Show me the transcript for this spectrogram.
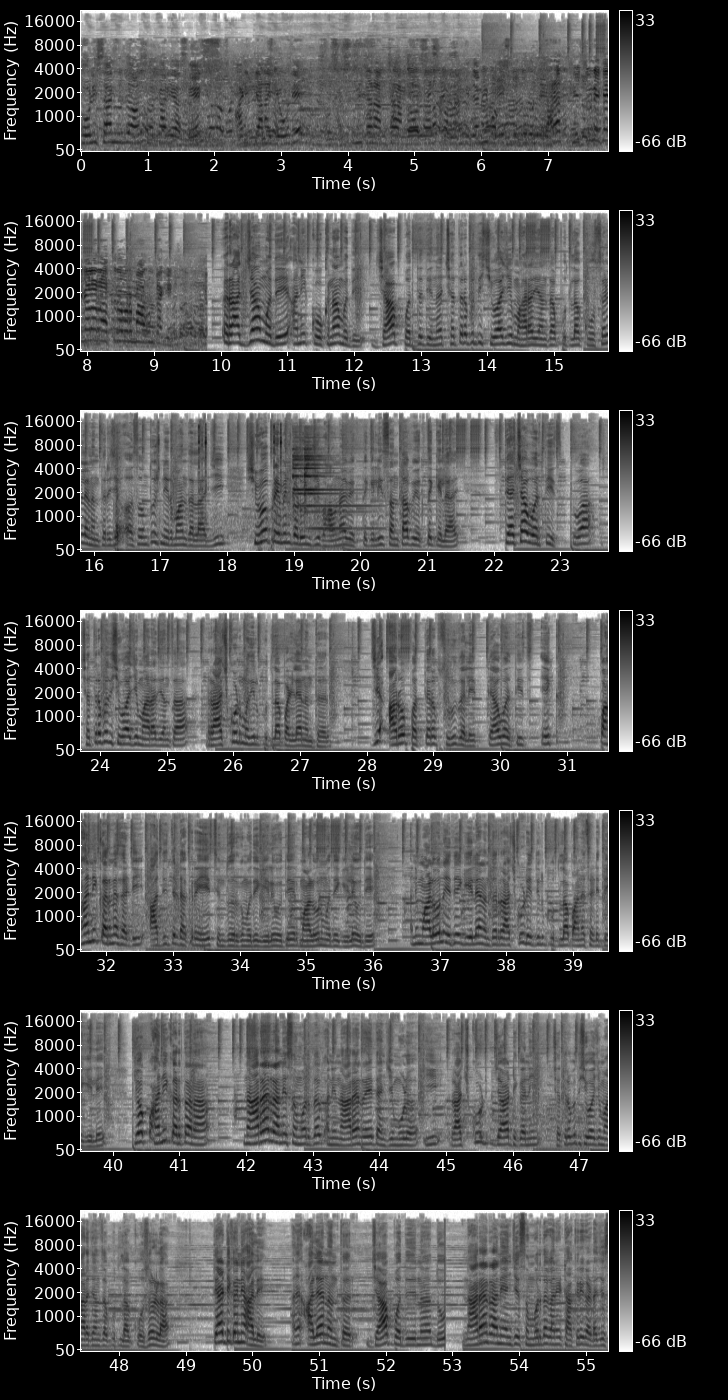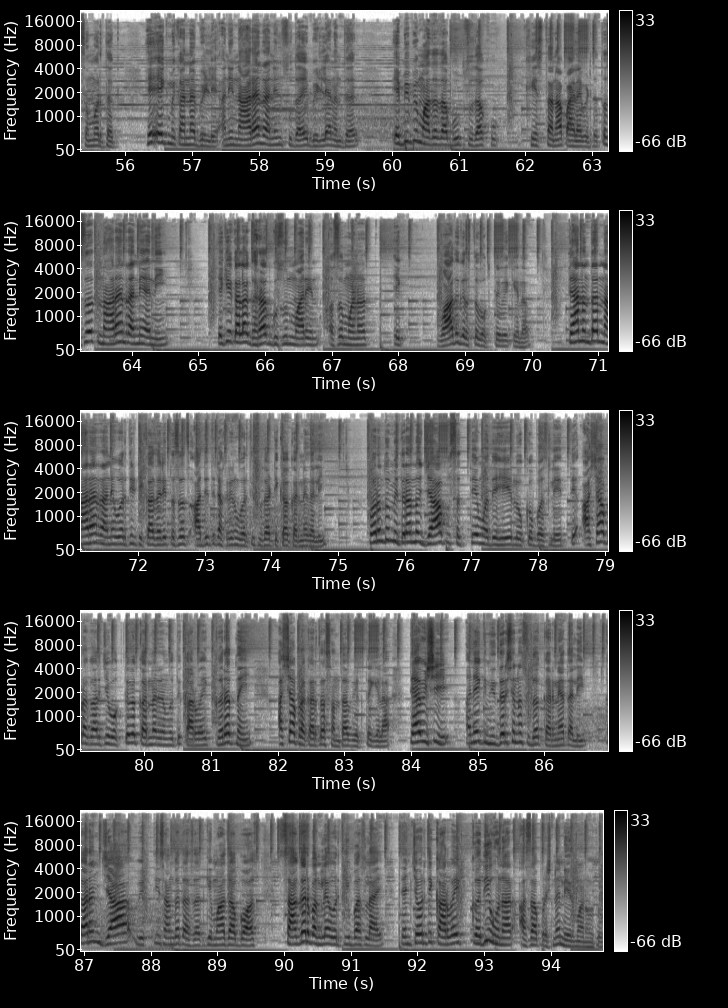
पोलिसांविरुद्ध असहकार्य असेल आणि त्यांना येऊ दे. तुम्ही त्यांना आमच्या अंगावर जायला परवानगी द्या. मी बघतो घरात खेचून एकेकाला रात्रभर मारून टाकेन राज्यामध्ये आणि कोकणामध्ये ज्या पद्धतीनं छत्रपती शिवाजी महाराज यांचा पुतला कोसळल्यानंतर जे असंतोष निर्माण झाला जी शिवप्रेमींकडून जी भावना व्यक्त केली संताप व्यक्त केला आहे त्याच्यावरतीच किंवा छत्रपती शिवाजी महाराज यांचा राजकोटमधील पुतला पडल्यानंतर जे आरोप प्रत्यारोप सुरू झाले त्यावरतीच एक पाहणी करण्यासाठी आदित्य ठाकरे हे सिंधुदुर्गमध्ये गेले होते मालवणमध्ये गेले होते. आणि मालवण येथे गेल्यानंतर राजकोट येथील पुतळा पाहण्यासाठी ते गेले. जेव्हा पाहणी करताना नारायण राणे समर्थक आणि नारायण राणे त्यांची मुळं ही राजकोट ज्या ठिकाणी छत्रपती शिवाजी महाराजांचा पुतळा कोसळला त्या ठिकाणी आले. आणि आल्यानंतर ज्या पद्धतीनं दो नारायण राणे यांचे समर्थक आणि ठाकरे गटाचे समर्थक हे एकमेकांना भिडले आणि नारायण राणेंसुद्धा हे भिडल्यानंतर ए बी पी माझाचा बुकसुद्धा खूप खेचताना पाहायला भेटतं. तसंच नारायण राणे यांनी एकेकाला घरात घुसून मारेन असं म्हणत एक वादग्रस्त वक्तव्य केलं. त्यानंतर नारायण राणेवरती टीका झाली तसंच आदित्य ठाकरेंवरती सुद्धा टीका करण्यात आली. परंतु मित्रांनो ज्या सत्तेमध्ये हे लोक बसले ते अशा प्रकारचे वक्तव्य करणाऱ्यांवरती कारवाई करत नाही अशा प्रकारचा संताप व्यक्त केला. त्याविषयी अनेक निदर्शनंसुद्धा करण्यात आली. कारण ज्या व्यक्ती सांगत असतात की माझा बॉस सागर बंगल्यावरती बसला आहे त्यांच्यावरती कारवाई कधी होणार? असा प्रश्न निर्माण होतो.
